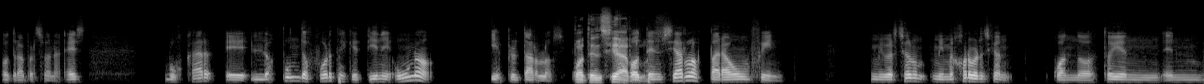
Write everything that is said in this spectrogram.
otra persona, es buscar eh, los puntos fuertes que tiene uno y explotarlos Potenciarlos. potenciarlos para un fin. Mi versión, mi mejor versión cuando estoy en, en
